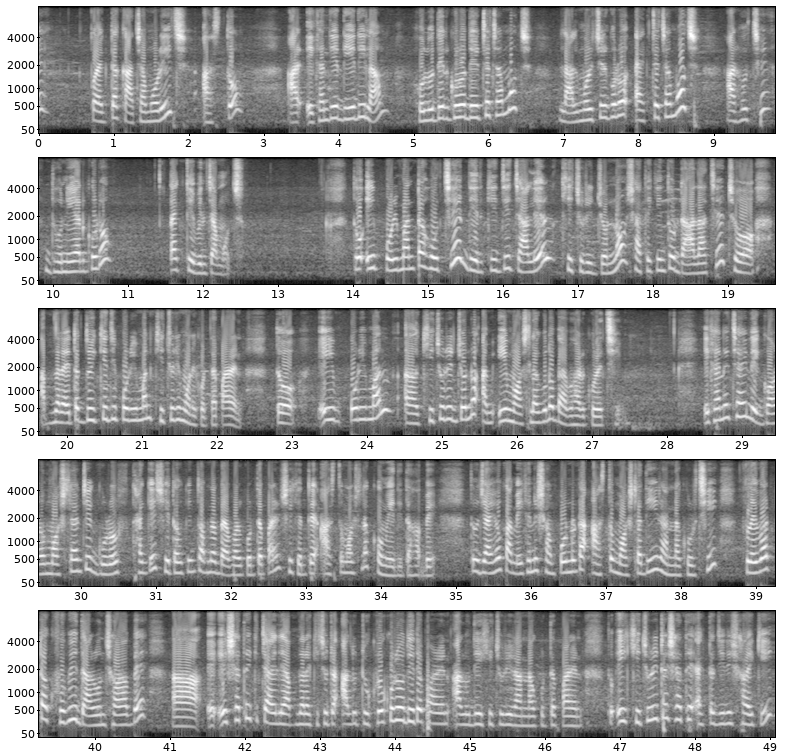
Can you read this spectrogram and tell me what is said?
কয়েকটা কাঁচামরিচ আস্ত, আর এখান দিয়ে দিয়ে দিলাম হলুদের গুঁড়ো দেড় চা চামচ, লাল মরিচের গুঁড়ো এক চা চামচ, আর হচ্ছে ধনিয়ার গুঁড়ো এক টেবিল চামচ। তো এই পরিমাণটা হচ্ছে দেড় কেজি চালের খিচুড়ির জন্য, সাথে কিন্তু ডাল আছে তো আপনারা এটা দুই কেজি পরিমাণ খিচুড়ি মনে করতে পারেন। তো এই পরিমাণ খিচুড়ির জন্য আমি এই মশলাগুলো ব্যবহার করেছি। এখানে চাইলে গরম মশলার যে গুঁড়ো থাকে সেটাও কিন্তু আপনারা ব্যবহার করতে পারেন। সেক্ষেত্রে আস্ত মশলা কমিয়ে দিতে হবে। তো যাই হোক, আমি এখানে সম্পূর্ণটা আস্ত মশলা দিয়েই রান্না করছি। ফ্লেভারটা খুবই দারুণ ছড়াবে। এর সাথে চাইলে আপনারা কিছুটা আলু টুকরো করেও দিতে পারেন। আলু দিয়ে খিচুড়ি রান্নাও করতে পারেন। তো এই খিচুড়িটার সাথে একটা জিনিস হয় কি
